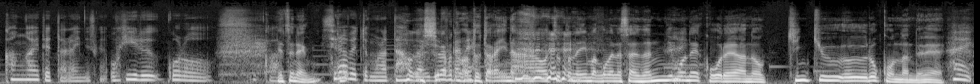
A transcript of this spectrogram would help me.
考えてたらいいんですかね？お昼頃とか。えっとね調べてもらった方がいいです調べてもらかねっといたらいいな。ちょっとね今ごめんなさい。何にもね、これあの緊急録音なんでねはい。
